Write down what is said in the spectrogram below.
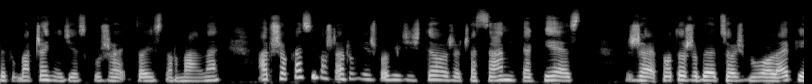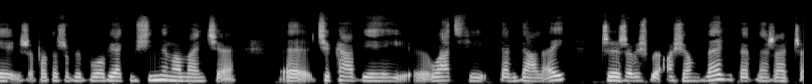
wytłumaczenie dziecku, że to jest normalne. A przy okazji można również powiedzieć to, że czasami tak jest, że po to, żeby coś było lepiej, że po to, żeby było w jakimś innym momencie e, ciekawiej, łatwiej i tak dalej, czy żebyśmy osiągnęli pewne rzeczy,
